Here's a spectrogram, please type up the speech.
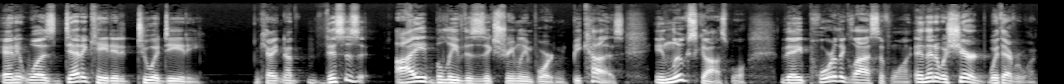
and it was dedicated to a deity. Okay, now this is I believe this is extremely important because in Luke's gospel, they pour the glass of wine, and then it was shared with everyone.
